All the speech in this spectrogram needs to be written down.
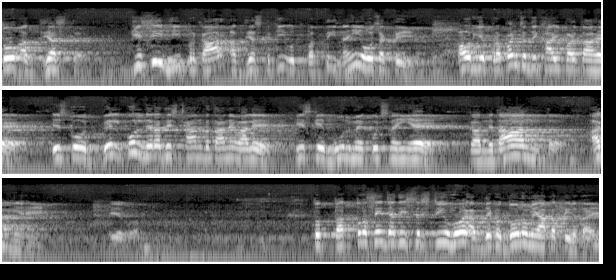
तो अध्यस्त। किसी भी प्रकार अध्यस्त की उत्पत्ति नहीं हो सकती। और ये प्रपंच दिखाई पड़ता है, इसको बिल्कुल निरधिष्ठान बताने वाले कि इसके मूल में कुछ नहीं है। का नितांत अज्ञ है। ये वो। तो तत्व से यदि सृष्टि हो, अब देखो दोनों में आपत्ति बताई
